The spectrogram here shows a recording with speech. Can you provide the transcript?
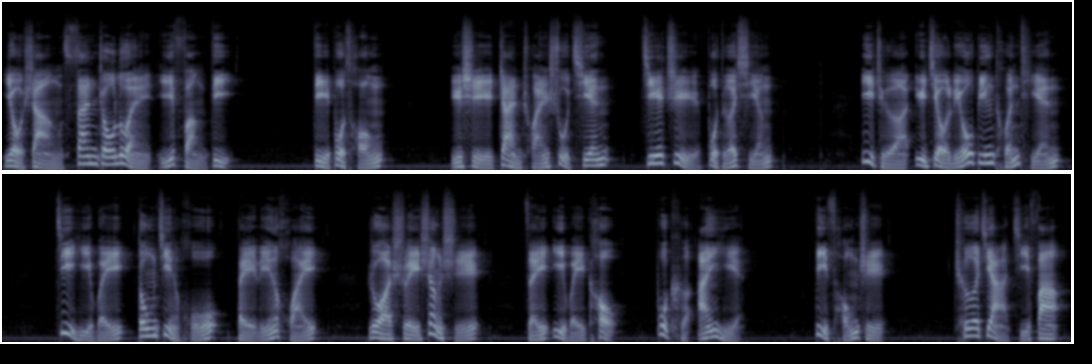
又上三州论以讽帝，帝不从，于是战船数千，皆至不得行。译者欲救留兵屯田，既以为东晋湖，北临淮，若水盛时，贼亦为寇，不可安也。帝从之，车驾即发，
